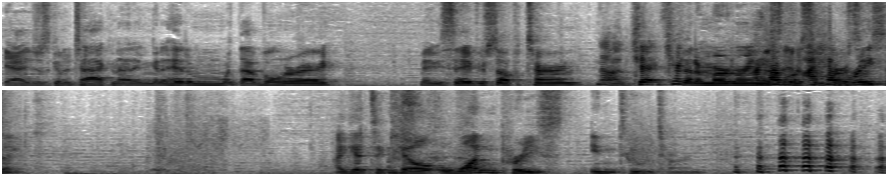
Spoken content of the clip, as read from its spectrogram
Yeah, you're just gonna attack, not even gonna hit him with that vulnerary. Maybe save yourself a turn. No, check. check. Instead of murdering I this have, innocent I have person. racing. I get to kill one priest in two turn.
